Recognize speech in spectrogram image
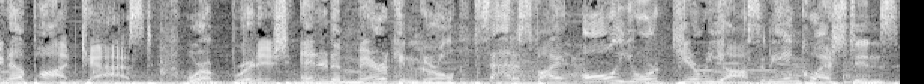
in China podcast, where a British and an American girl satisfy all your curiosity and questions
